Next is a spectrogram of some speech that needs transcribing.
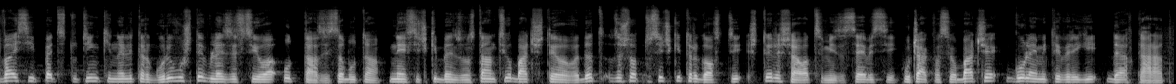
25 стотинки на литър гориво ще влезе в сила от тази събота. Не всички бензостанции обаче ще въведат, защото всички търговци ще решават сами за себе си. Очаква се обаче големите вериги да я вкарат.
